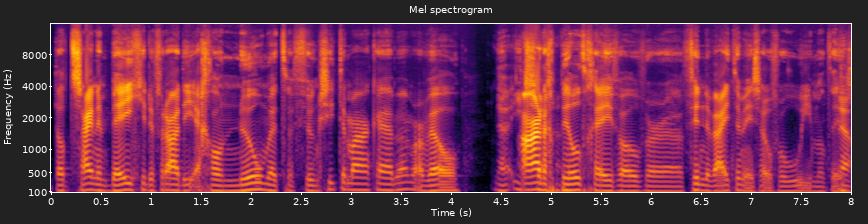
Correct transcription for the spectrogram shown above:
Dat zijn een beetje de vragen die echt gewoon nul met de functie te maken hebben. Maar wel Ja, iets aardig zeggen. beeld geven over, eh, vinden wij tenminste, over hoe iemand is. Ja.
